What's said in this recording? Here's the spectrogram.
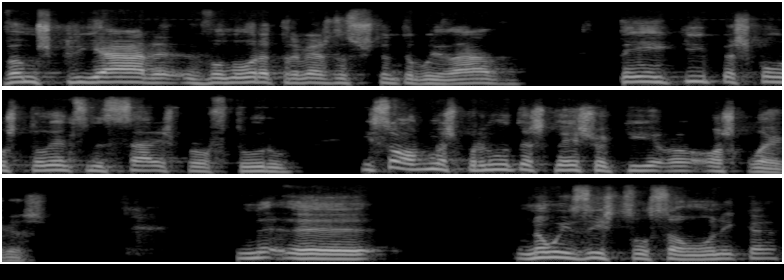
Vamos criar valor através da sustentabilidade? Tem equipas com os talentos necessários para o futuro? E são algumas perguntas que deixo aqui aos colegas. Eh, não existe solução única.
